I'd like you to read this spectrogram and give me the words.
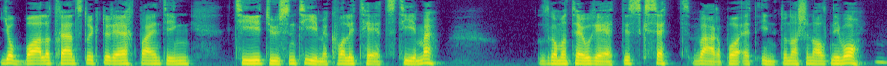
jobba eller trent strukturert på en ting 10 000 timer kvalitetstime, så skal man teoretisk sett være på et internasjonalt nivå. Mm.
